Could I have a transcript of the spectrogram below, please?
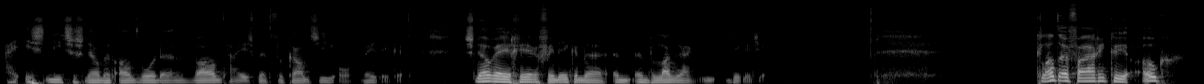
hij is niet zo snel met antwoorden, want hij is met vakantie of weet ik het. Snel reageren vind ik een, eh, een, een belangrijk dingetje. Klantervaring kun je ook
